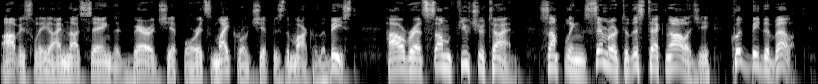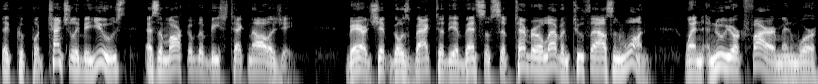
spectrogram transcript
Obviously, I'm not saying that Verichip or its microchip is the mark of the beast. However, at some future time, something similar to this technology could be developed that could potentially be used as a mark of the beast technology. Verichip goes back to the events of September 11, 2001, when New York firemen were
